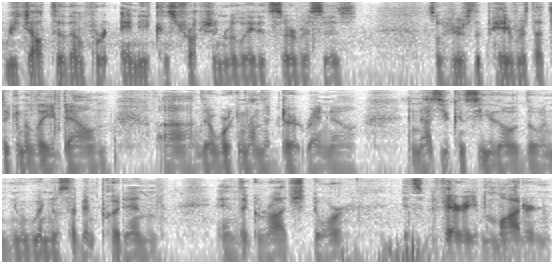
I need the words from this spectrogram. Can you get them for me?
Reach out to them for any construction related services. So here's the pavers that they're gonna lay down. Uh, they're working on the dirt right now. And as you can see though, the new windows have been put in and the garage door. It's very modern.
